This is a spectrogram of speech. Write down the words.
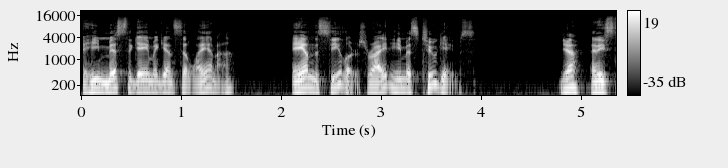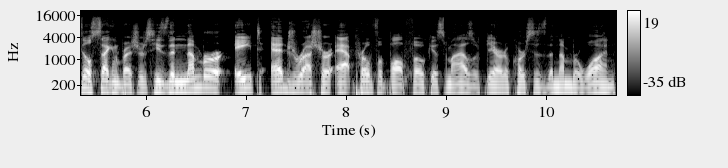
He missed the game against Atlanta and the Steelers, right? He missed two games. Yeah. and he's still second pressures. He's the number eight edge rusher at Pro Football Focus. Myles Garrett, of course, is the number one.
